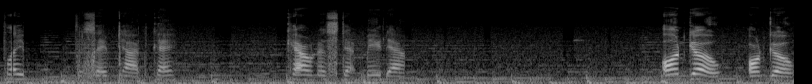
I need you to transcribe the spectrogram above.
play at the same time, okay? count us, step me down. On go, on go.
